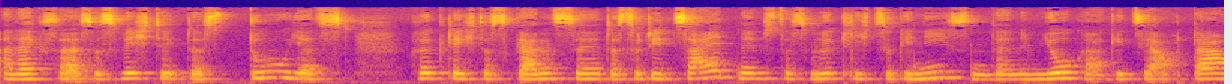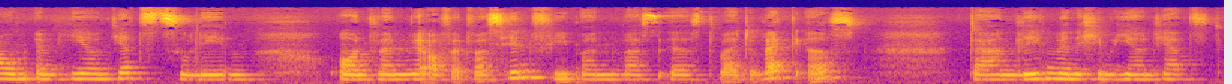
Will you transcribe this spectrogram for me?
Alexa, es ist wichtig, dass du jetzt wirklich das Ganze, dass du die Zeit nimmst, das wirklich zu genießen. Denn im Yoga geht es ja auch darum, im Hier und Jetzt zu leben. Und wenn wir auf etwas hinfiebern, was erst weiter weg ist, dann leben wir nicht im Hier und Jetzt.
